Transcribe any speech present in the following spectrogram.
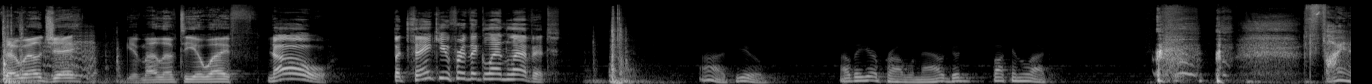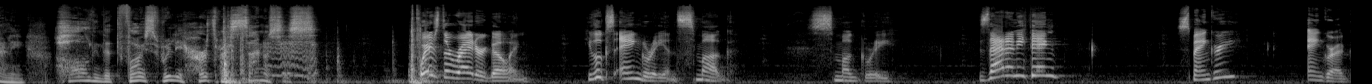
Farewell, Jay. Give my love to your wife. No! But thank you for the Glenn Levitt. Ah, it's you. Well, they're your problem now. Good fucking luck. Finally, holding that voice really hurts my sinuses. Where's the writer going? He looks angry and smug. Smugry. Is that anything? Smangry? Angrug.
